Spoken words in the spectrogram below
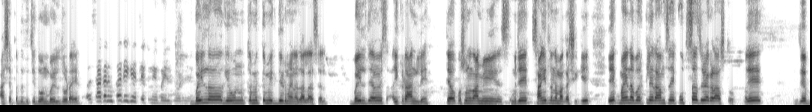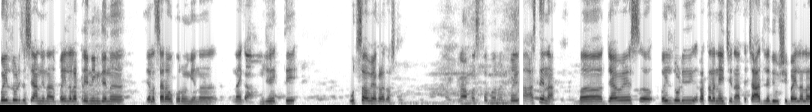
अशा पद्धतीचे दोन बैल जोड आहेत. साधारण कधी घेतले तुम्ही बैलजोडी बैल घेऊन कमीत कमी एक दीड महिना झाला असेल. बैल ज्यावेळेस इकडे आणले तेव्हापासून आम्ही स- म्हणजे सांगितलं ना मागाशी की एक महिनाभर क्लिअर आमचा एक उत्साहच वेगळा असतो. म्हणजे जे बैलजोडी जसे आणले ना बैलाला ट्रेनिंग देणं त्याला सराव करून घेणं नाही का? म्हणजे ते उत्साह वेगळाच असतो. ग्रामस्थ म्हणून बैल असते ना. ज्यावेळेस बैलजोडी रथाला न्यायची ना त्याच्या आदल्या दिवशी बैलाला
